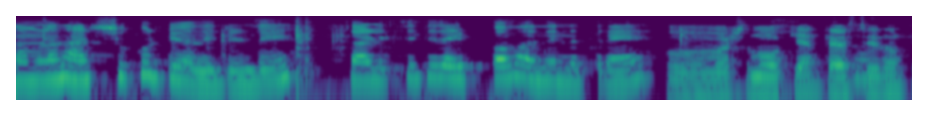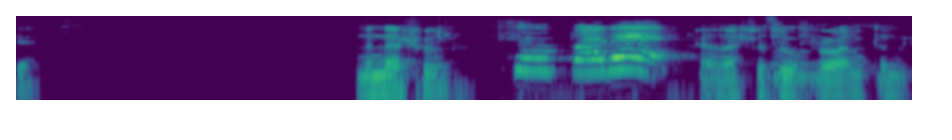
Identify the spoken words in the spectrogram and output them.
നമ്മളെ നശുക്കുട്ടി വന്നിട്ടുണ്ട്. കളിച്ചിട്ട് ഇപ്പം വന്നിട്ടത്രേ നോക്കിയാ ടേസ്റ്റ് ചെയ്ത് നോക്കിയാ. സൂപ്പർ വന്നിട്ടുണ്ട്.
